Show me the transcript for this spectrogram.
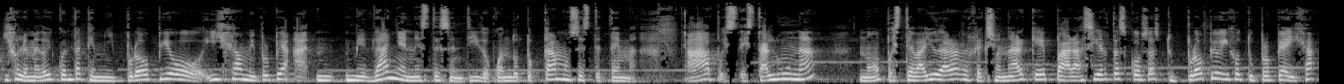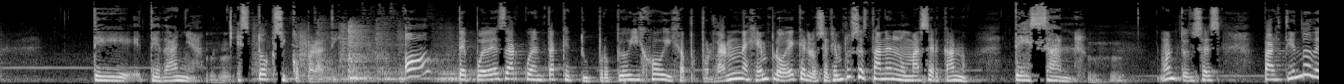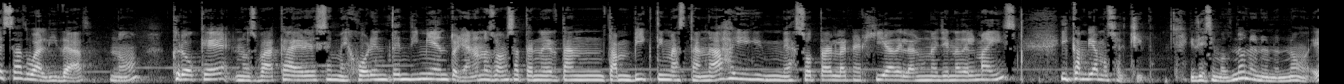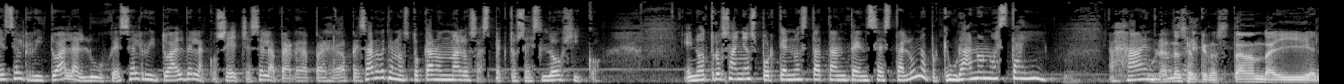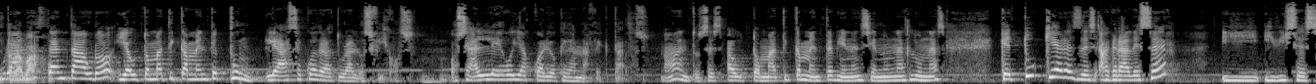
Híjole, me doy cuenta que mi propio hija o mi propia ah, me daña en este sentido cuando tocamos este tema. Ah, pues esta luna, ¿no? Pues te va a ayudar a reflexionar que para ciertas cosas tu propio hijo, tu propia hija te, te daña, es tóxico para ti. O te puedes dar cuenta que tu propio hijo o hija, por, dar un ejemplo, ¿eh? que los ejemplos están en lo más cercano, te sana. ¿No? Entonces, partiendo de esa dualidad, ¿no? Creo que nos va a caer ese mejor entendimiento, ya no nos vamos a tener tan, tan víctimas, tan, ay, me azota la energía de la luna llena del maíz, y cambiamos el chip. Y decimos, no, no, no, no, no, es el ritual a luz, es el ritual de la cosecha, es el, a pesar de que nos tocaron malos aspectos, es lógico. En otros años, ¿por qué no está tan tensa esta luna? Porque Urano no está ahí. Ajá, Urano es entonces- el que nos está dando ahí el Urano trabajo. está en Tauro y automáticamente, ¡pum!, le hace cuadratura a los fijos. O sea, Leo y Acuario quedan afectados, ¿no? Entonces, automáticamente vienen siendo unas lunas que tú quieres agradecer y, y dices,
